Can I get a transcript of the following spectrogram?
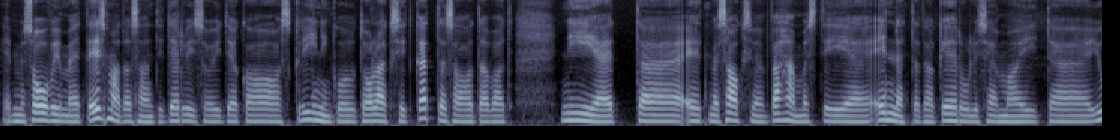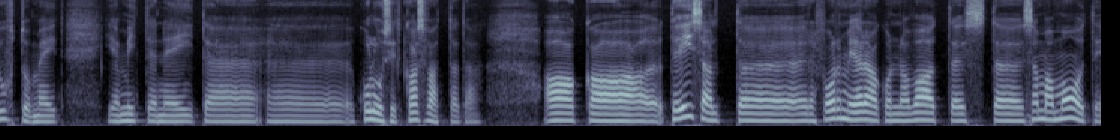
et me soovime, et esmatasandi tervishoid ja ka skriiningud oleksid kättesaadavad, nii et, et me saaksime vähemasti ennetada keerulisemaid äh, juhtumeid ja mitte neid äh, äh, kulusid kasvatada. aga teisalt Reformierakonna vaatest samamoodi,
